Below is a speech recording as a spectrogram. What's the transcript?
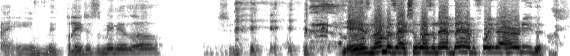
Hey, he played just as many as uh. I mean, his numbers actually wasn't that bad before he got hurt either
